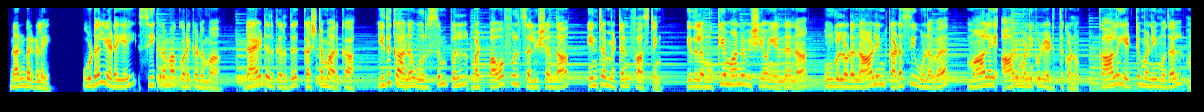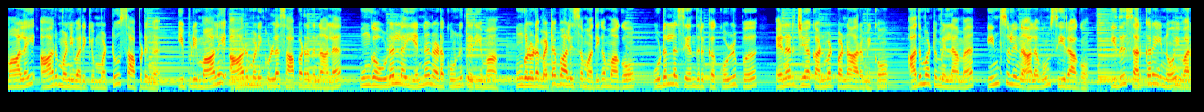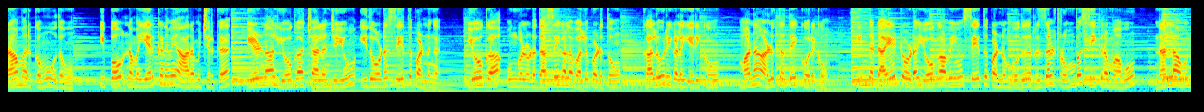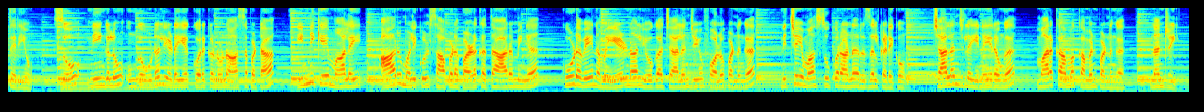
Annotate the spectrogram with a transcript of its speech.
நண்பர்களே உடல் எடையை சீக்கிரமா குறைக்கணுமா? டயட் இருக்கிறது கஷ்டமா இருக்கா? இதுக்கான ஒரு சிம்பிள் பட் பவர்ஃபுல் சொல்யூஷன் தான் இன்டர்மிட்டன் ஃபாஸ்டிங். இதுல முக்கியமான விஷயம் என்னன்னா உங்களோட நாளின் கடைசி உணவை மாலை ஆறு மணிக்குள் எடுத்துக்கணும். காலை எட்டு மணி முதல் மாலை ஆறு மணி வரைக்கும் மட்டும் சாப்பிடுங்க. இப்படி மாலை ஆறு மணிக்குள்ள சாப்பிடுறதுனால உங்க உடல்ல என்ன நடக்கும்னு தெரியுமா? உங்களோட மெட்டபாலிசம் அதிகமாகும் உடல்ல சேர்ந்திருக்க கொழுப்பு எனர்ஜியா கன்வெர்ட் பண்ண ஆரம்பிக்கும் அது மட்டும் இல்லாம இன்சுலின் அளவும் சீராகும். இது சர்க்கரை நோய் வராம இருக்கவும் உதவும். இப்போ நம்ம ஏற்கனவே ஆரம்பிச்சிருக்க ஏழு நாள் யோகா சேலஞ்சையும் இதோட சேர்த்து பண்ணுங்க. யோகா உங்களோட தசைகளை வலுப்படுத்தும் கலோரிகளை எரிக்கும் மன அழுத்தத்தை குறைக்கும். இந்த டயட்டோட யோகாவையும் சேர்த்து பண்ணும்போது ரிசல்ட் ரொம்ப சீக்கிரமாவும் நல்லாவும் தெரியும். சோ நீங்களும் உங்க உடல் எடையை குறைக்கணும்னு ஆசைப்பட்டா இன்னைக்கே மாலை ஆறு மணிக்குள் சாப்பிட பழக்கத்தை ஆரம்பிங்க. கூடவே நம்ம ஏழு நாள் யோகா சேலஞ்சையும் ஃபாலோ பண்ணுங்க. நிச்சயமா சூப்பரான ரிசல்ட் கிடைக்கும். சேலஞ்சில் இணையிறவங்க மறக்காம கமெண்ட் பண்ணுங்க. நன்றி.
